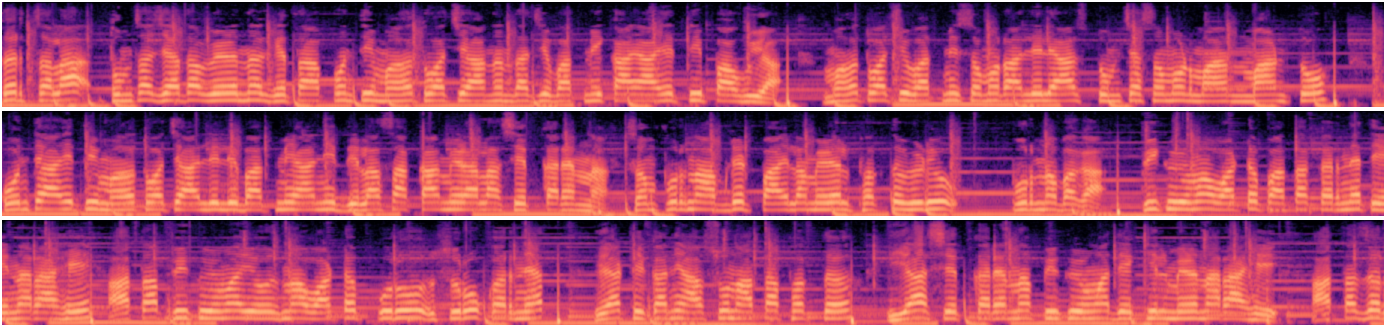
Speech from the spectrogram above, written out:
तर चला तुमचा ज्यादा वेळ न घेता आपण ती महत्त्वाची आनंदाची बातमी काय आहे ती पाहूया. महत्त्वाची बातमी समोर आलेली आज तुमच्यासमोर मान मांडतो. कोणती आहे ती महत्त्वाची आलेली बातमी आणि दिलासा का मिळाला शेतकऱ्यांना? संपूर्ण अपडेट पाहायला मिळेल फक्त व्हिडिओ पूर्ण बघा. पीक विमा वाटप आता करण्यात येणार आहे. आता पीक विमा योजना वाटप सुरू करण्यात या ठिकाणी असून आता फक्त या शेतकऱ्यांना पीक विमा देखील मिळणार आहे. आता जर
